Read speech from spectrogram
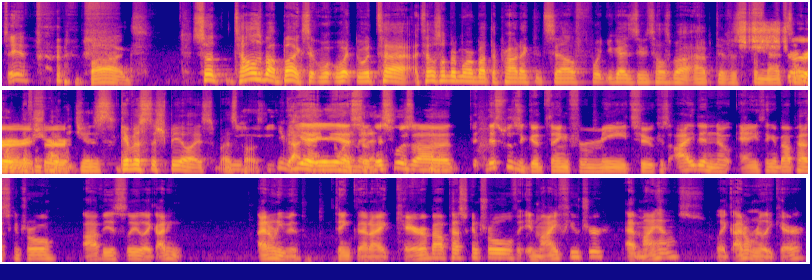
see ya. bugs. So tell us about bugs. What what, what uh, tell us a little bit more about the product itself. What you guys do. Tell us about Aptivus from that. Sure, sure. packages. Give us the spiel, I suppose. You got yeah, it. yeah, yeah. So minutes. this was uh this was a good thing for me too because I didn't know anything about pest control. Obviously, like I didn't, I don't even think that I care about pest control in my future at my house. Like I don't really care.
